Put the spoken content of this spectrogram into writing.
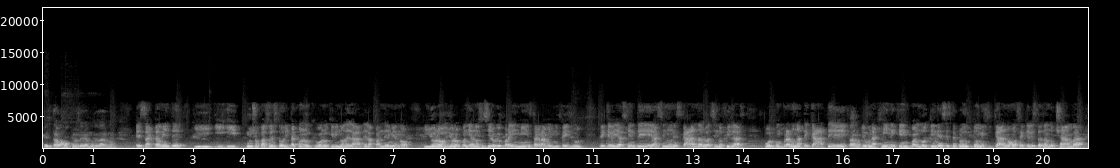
el trabajo que nos deberíamos de dar, ¿no? Exactamente, y, y- y mucho pasó esto ahorita con lo que, con lo que vino de la, de la pandemia, ¿no? Y yo lo, yo lo ponía, no sé si lo veo por ahí en mi Instagram, en mi Facebook, de que veías gente haciendo un escándalo, haciendo filas por comprar una Tecate, Claro. eh, una Heineken, cuando tienes este producto mexicano, o sea que le estás dando chamba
